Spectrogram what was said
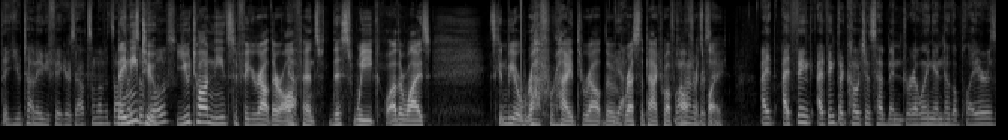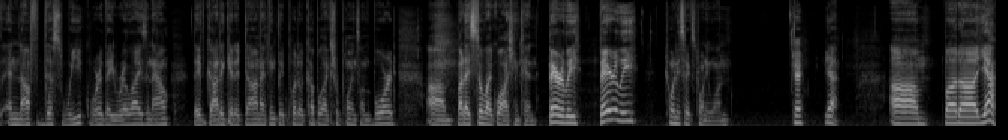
that Utah maybe figures out some of its They need to. woes. Utah needs to figure out their Yeah. offense this week. Otherwise, it's going to be a rough ride throughout the Yeah. rest of the Pac-12 conference 100%. play. I, I think I think the coaches have been drilling into the players enough this week where they realize now they've got to get it done. I think they put a couple extra points on the board, um, but I still like Washington barely, barely 26-21. Okay. Yeah. Um, but uh, yeah,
